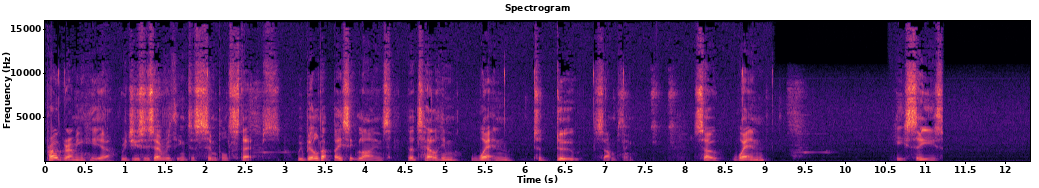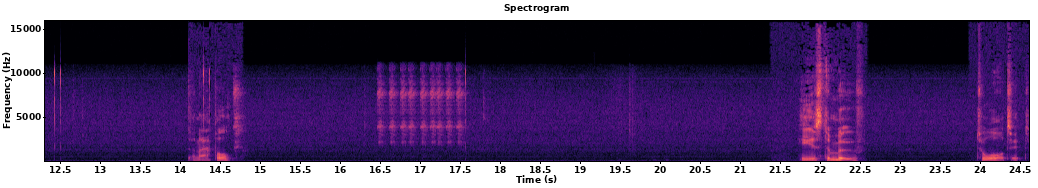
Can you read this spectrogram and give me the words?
Programming here reduces everything to simple steps. We build up basic lines that tell him when to do something. So, when he sees an apple, he is to move towards it.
